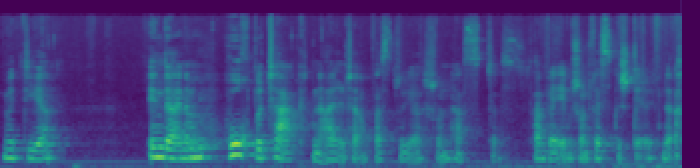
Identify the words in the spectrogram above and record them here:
mit dir? In deinem mhm. hochbetagten Alter, was du ja schon hast. Das haben wir eben schon festgestellt. Ne?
